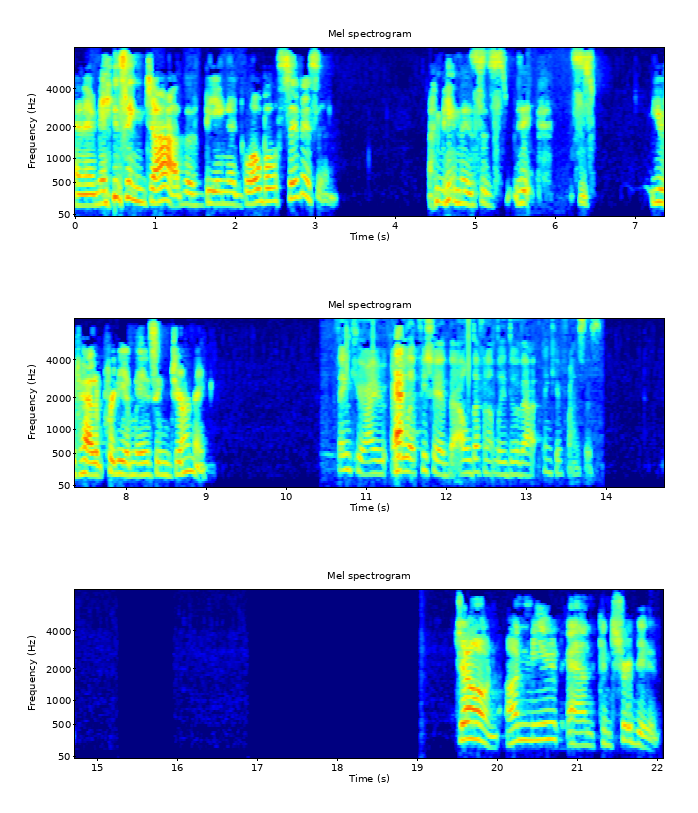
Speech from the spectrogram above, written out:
an amazing job of being a global citizen. I mean, this is, this is you've had a pretty amazing journey. Thank you. I, I really appreciate that. I'll definitely do that. Thank you, Francis. Joan, unmute and contribute.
